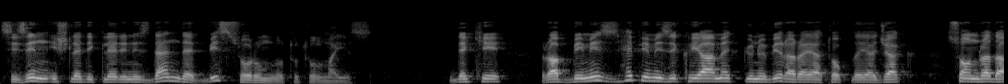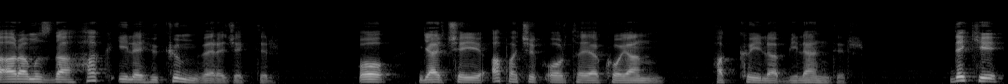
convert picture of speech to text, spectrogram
Sizin işlediklerinizden de biz sorumlu tutulmayız. De ki Rabbimiz hepimizi kıyamet günü bir araya toplayacak, sonra da aramızda hak ile hüküm verecektir. O gerçeği apaçık ortaya koyan, hakkıyla bilendir. De ki,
